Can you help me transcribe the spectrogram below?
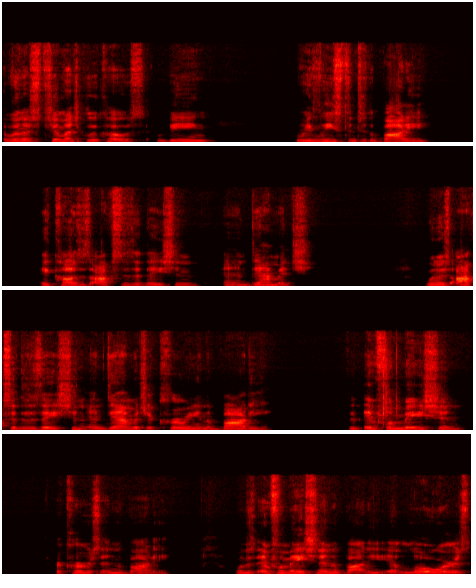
when there's too much glucose being released into the body, it causes oxidation and damage. When there's oxidation and damage occurring in the body, then inflammation occurs in the body. When there's inflammation in the body, it lowers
